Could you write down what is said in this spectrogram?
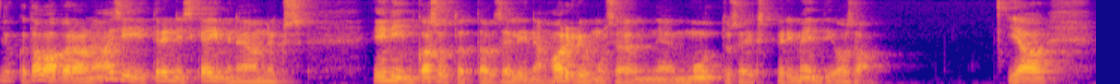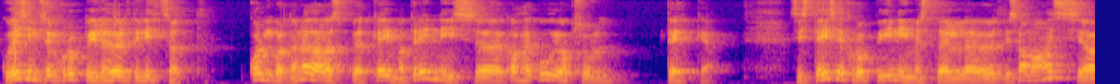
niisugune tavapärane asi, trennis käimine on üks enim kasutatav selline harjumuse muutuse eksperimendi osa. ja kui esimesel grupile öeldi lihtsalt, kolm korda nädalas pead käima trennis kahe kuu jooksul, tehke. Siis teise grupi inimestel öeldi sama asja,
